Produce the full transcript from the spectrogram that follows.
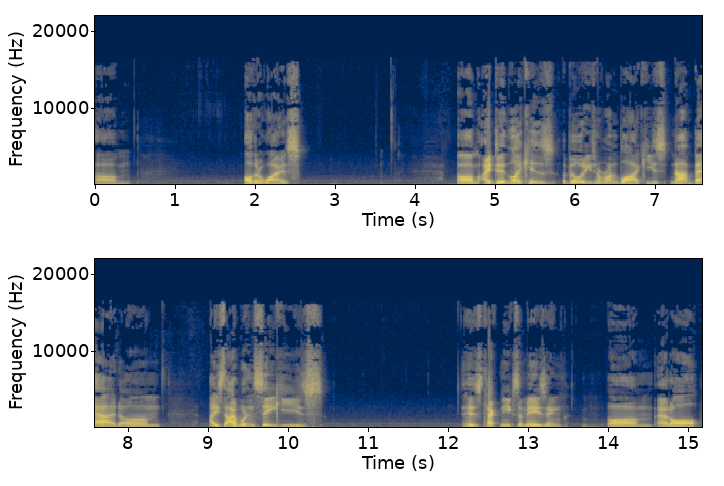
Um, otherwise, um, I did like his ability to run block. He's not bad. Um, I I wouldn't say he's his technique's amazing, um, at all.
